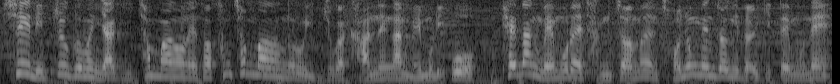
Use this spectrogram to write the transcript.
실 입주금은 약 2천만 원에서 3천만 원으로 입주가 가능한 매물이고 해당 매물의 장점은 전용 면적이 넓기 때문에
